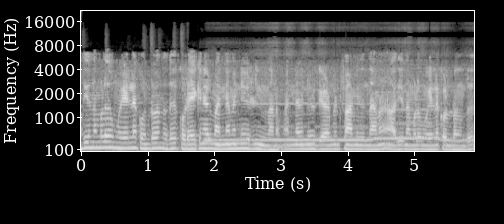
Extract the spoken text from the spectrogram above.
ആദ്യം നമ്മൾ മുയലിനെ കൊണ്ടുവന്നത് കൊടൈക്കനാൽ മന്നമന്നൂരിൽ നിന്നാണ്. മന്നമന്നൂർ ഗവൺമെന്റ് ഫാമിൽ നിന്നാണ് ആദ്യം നമ്മൾ മുയലിനെ കൊണ്ടുവന്നത്.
